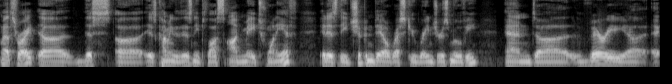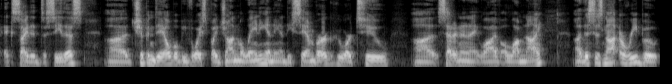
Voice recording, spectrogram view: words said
That's right. Uh, this uh, is coming to Disney Plus on May 20th. It is the Chip and Dale Rescue Rangers movie, and uh, very uh, excited to see this. Uh, Chip and Dale will be voiced by John Mulaney and Andy Samberg, who are two uh, Saturday Night Live alumni. Uh, this is not a reboot;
